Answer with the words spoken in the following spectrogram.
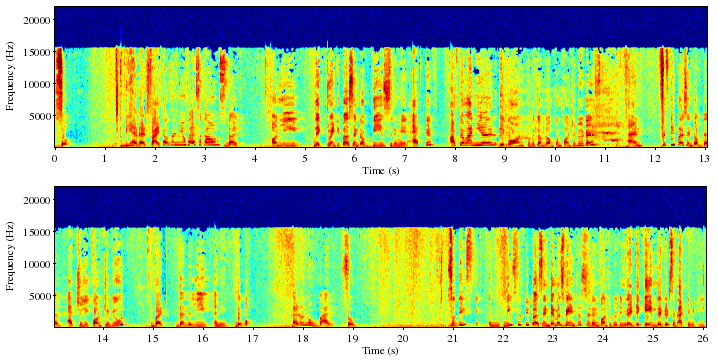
So we have had 5,000 new FAS accounts, but only like 20% of these remain active. After one year, they go on to become long-term contributors, and 50% of them actually contribute but then they leave. I mean, they walk. I don't know why. So, so these these 50%, they must be interested in contributing, right? They came, they did some activity,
